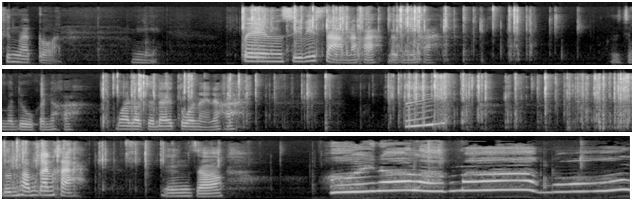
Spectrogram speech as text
ขึ้นมาก่อน นี่ เป็นซีรีส์สามนะคะ แบบนี้ค่ะ เราจะมาดูกันนะคะ ว่าเราจะได้ตัวไหนนะคะตึ๊ดลุ้นพร้อมกันค่ะหนึ่งสองเฮ้ย น่ารักมาก น้อง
